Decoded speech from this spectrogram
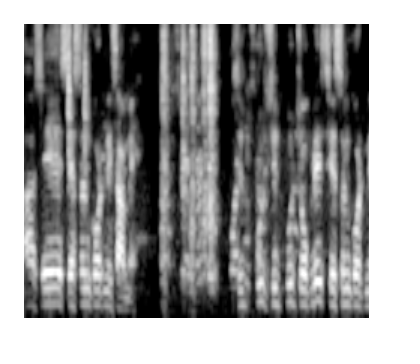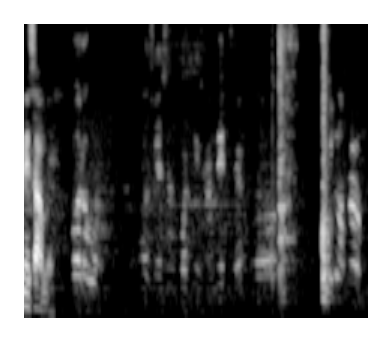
આ છે સેશન કોર્ટની સામે સિદ્ધપુર સિદ્ધપુર ચોકડી સેશન કોર્ટની સામે બરોબર. તો સ્ટેશન કોર્ટની સામે જ છે. તો કેટલો આપણો price શું હોય છે તારું બધું? દાલ પકવાન પચાસ રૂપિયા પચાસ રૂપિયા. ડિટેલ આપી દેજો. દાળ છે ને પકવાન છે આપણે. કઈ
